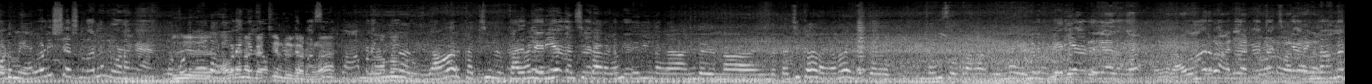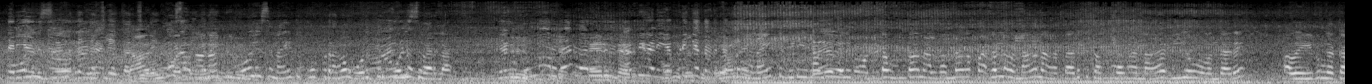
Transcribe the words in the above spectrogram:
கொடுமையை? போலீஸ் ஸ்டேஷன் வரலும் போனாங்க. இந்த கொடுமையை நாங்க அவர் என்ன கட்சியில் இருக்காருங்களா? யார் கட்சியில் இருக்காங்க? என்ன கட்சிக்காரங்கன்னு தெரியலங்க. இந்த நான் இந்த கட்சிக்காரங்க தான் இதுக்கு இல்லைன்னு சொல்றாங்க. அது என்ன எதுன்னு தெரியாது போலீஸ் நைட்டு கூப்பிடுறாங்க. ஒருத்தர் போலீஸ் வரல. நைட்டு விடிய வேலை வேலை போட்டுட்டா முந்தா நாள் வந்தாங்க பகல்ல வந்தாங்க நாங்க தடுத்து தப்புவோங்கன்னாங்க விஓ வந்தாரு. அவன் இவங்க க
